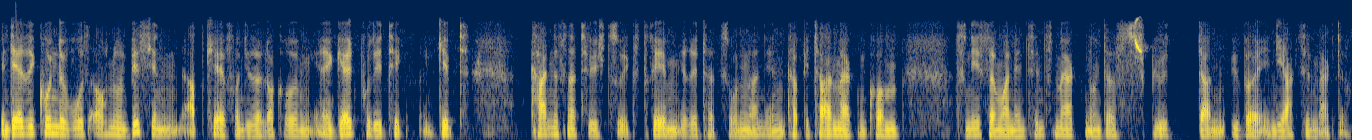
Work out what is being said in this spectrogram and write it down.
In der Sekunde, wo es auch nur ein bisschen Abkehr von dieser lockeren äh, Geldpolitik gibt, kann es natürlich zu extremen Irritationen an den Kapitalmärkten kommen. Zunächst einmal an den Zinsmärkten und das spült dann über in die Aktienmärkte.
